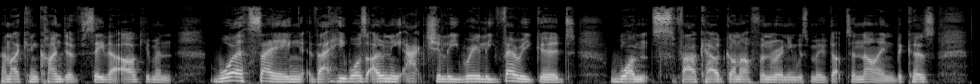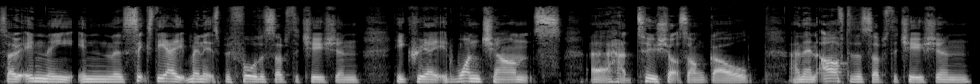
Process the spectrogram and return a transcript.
and I can kind of see that argument worth saying that he was only actually really very good once Falcao had gone off and Rooney was moved up to nine because so in the, in the 68 minutes before the substitution, he created one chance, uh, had two shots on goal. And then after the substitution,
